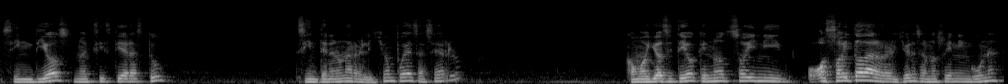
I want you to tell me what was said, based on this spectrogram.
sin Dios no existieras tú? Sin tener una religión, ¿puedes hacerlo? Como yo, si te digo que no soy ni, o soy todas las religiones o no soy ninguna,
